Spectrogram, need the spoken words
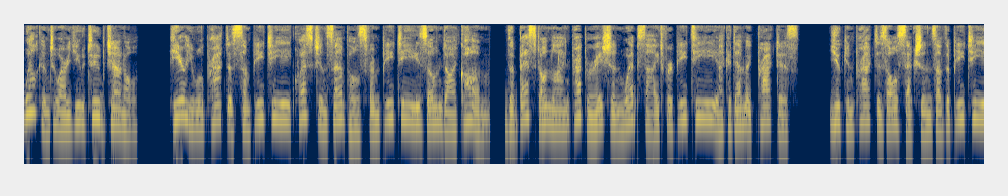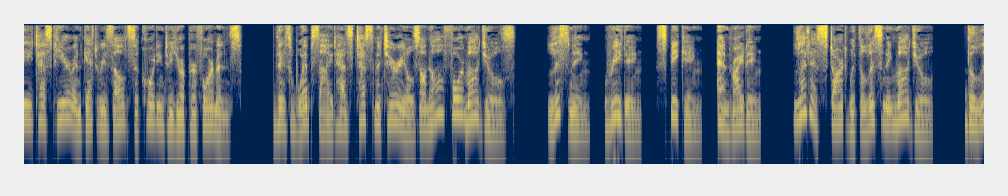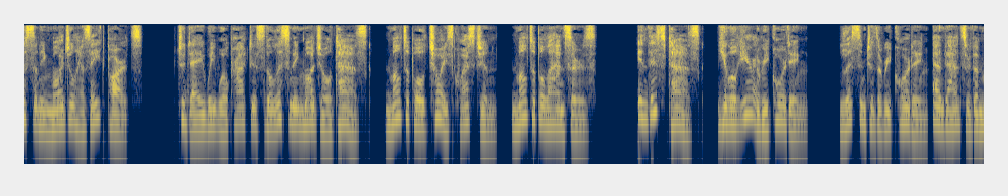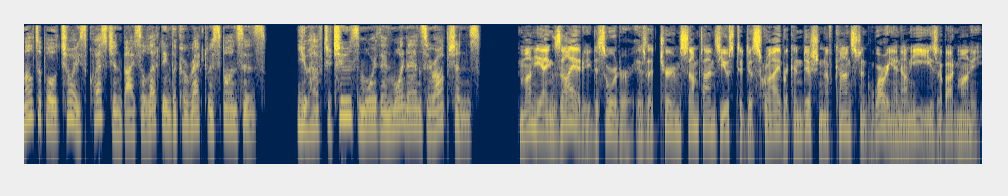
Welcome to our YouTube channel. Here you will practice some PTE question samples from PTEZone.com, the best online preparation website for PTE academic practice. You can practice all sections of the PTE test here and get results according to your performance. This website has test materials on all four modules. Listening, reading, speaking, and writing. Let us start with the listening module. The listening module has eight parts. Today we will practice the listening module task, multiple choice question, multiple answers. In this task, you will hear a recording. Listen to the recording and answer the multiple choice question by selecting the correct responses. You have to choose more than one answer options. Money anxiety disorder is a term sometimes used to describe a condition of constant worry and unease about money.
